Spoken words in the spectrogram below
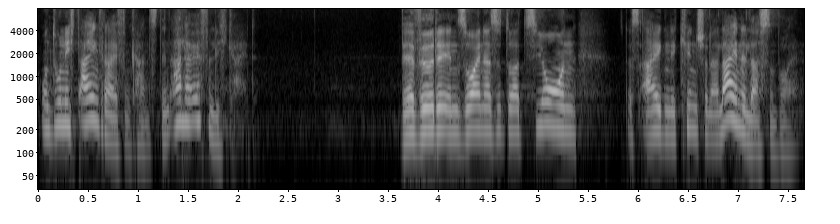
und du nicht eingreifen kannst, in aller Öffentlichkeit. Wer würde in so einer Situation das eigene Kind schon alleine lassen wollen?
